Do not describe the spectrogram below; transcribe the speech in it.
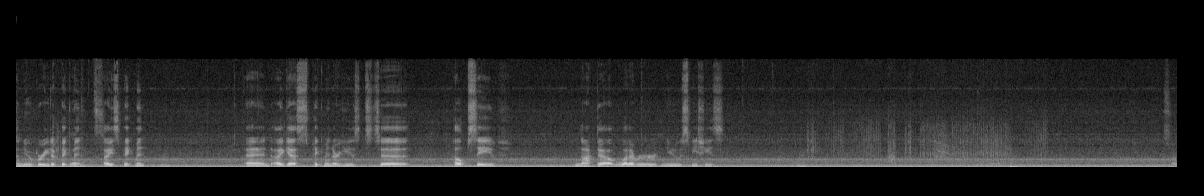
There's a new breed of Pikmin, Weapons. Ice Pikmin, mm-hmm. and I guess Pikmin are used to help save knocked out whatever new species. so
